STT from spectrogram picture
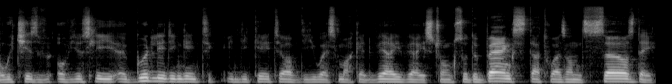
which is obviously a good leading indicator of the US market, very, very strong. So the banks that was on Thursday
